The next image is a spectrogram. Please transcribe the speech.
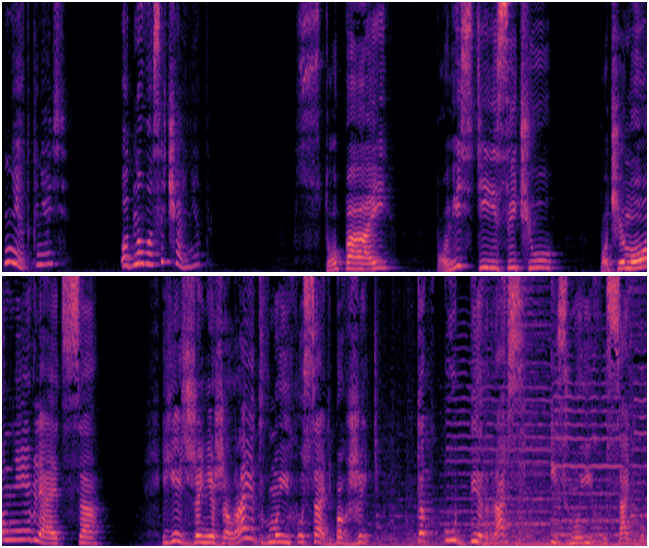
«Нет, князь, одного сыча нет. Ступай, повести сычу, почему он не является? Есть же не желает в моих усадьбах жить, так убирайся из моих усадьбов.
